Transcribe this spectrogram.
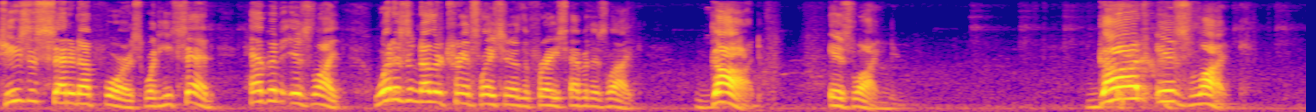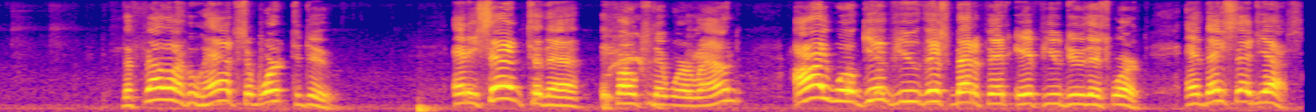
Jesus set it up for us when he said, "Heaven is like." What is another translation of the phrase "heaven is like"? God is like. God is like. The fellow who had some work to do and he said to the folks that were around, I will give you this benefit if you do this work. And they said yes.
